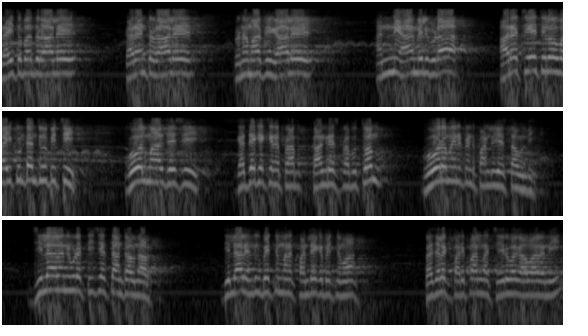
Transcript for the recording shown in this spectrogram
రైతు బంధు రాలే కరెంటు రాలే రుణమాఫీ కాలే అన్ని హామీలు కూడా అరచేతిలో వైకుంఠం చూపించి గోల్మాల్ చేసి గద్దెకెక్కిన కాంగ్రెస్ ప్రభుత్వం ఘోరమైనటువంటి పనులు చేస్తా ఉంది. జిల్లాలను కూడా తీసేస్తా అంటా ఉన్నారు. జిల్లాలు ఎందుకు పెట్టినా మనకు పనిలేక పెట్టినామా? ప్రజలకు పరిపాలన చేరువ కావాలని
